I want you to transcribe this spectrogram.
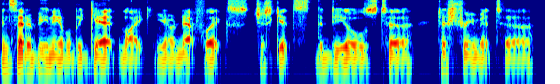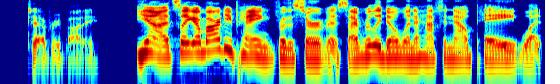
instead of being able to get like you know Netflix just gets the deals to to stream it to to everybody. Yeah, it's like I'm already paying for the service. I really don't want to have to now pay what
